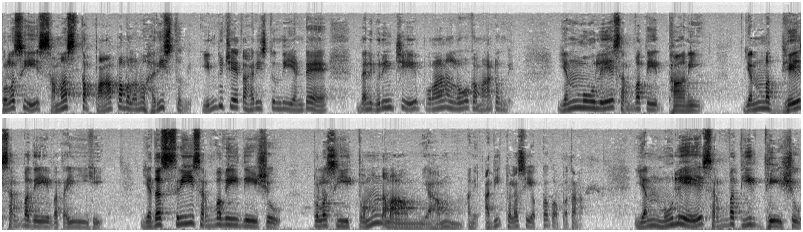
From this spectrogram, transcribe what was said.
తులసి సమస్త పాపములను హరిస్తుంది. ఎందుచేత హరిస్తుంది అంటే దాని గురించి పురాణంలో ఒక మాట ఉంది. యన్మూలే సర్వతీర్థాని యన్మధ్యే సర్వదేవతై యదశ్రీ సర్వవేదేషు తులసీత్వం నమామ్యహం అని. అది తులసి యొక్క గొప్పతనం. యన్మూలే సర్వతీర్థేషు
